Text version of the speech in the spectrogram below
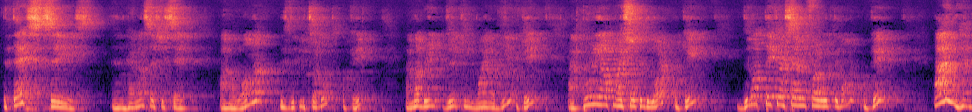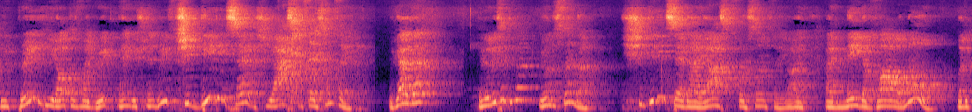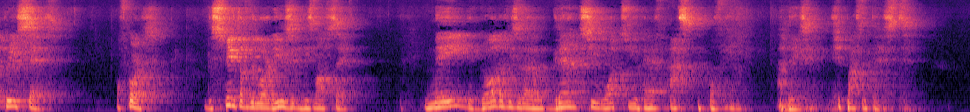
The text says, and her answer she said, I'm a woman who's deeply troubled, okay. I'm not drink, drinking wine or beer, okay. I'm pouring out my soul to the Lord, okay. Do not take yourself for a wicked woman, okay. I have been praying here out of my great anguish and grief. She didn't say she asked for something. You got that? Can you listen to that? You understand that? She didn't say I asked for something. I, I made a vow. No. But the priest said, of course, the Spirit of the Lord using his mouth said, May the God of Israel grant you what you have asked of him. Amazing. She passed the test.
